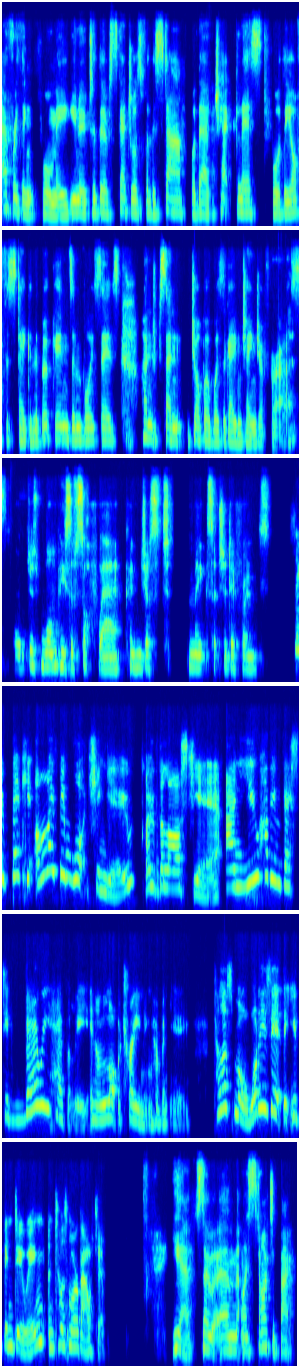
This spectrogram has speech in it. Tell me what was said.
everything for me, you know, to the schedules for the staff, for their checklist, for the office taking the bookings, and invoices. 100% Jobber was a game changer for us. Yeah, so just one piece of software can just make such a difference. So, Beckie, I've been watching you over the last year, and you have invested very heavily in a lot of training, haven't you? Tell us more. What is it that you've been doing, and tell us more about it. Yeah, so um, I started back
